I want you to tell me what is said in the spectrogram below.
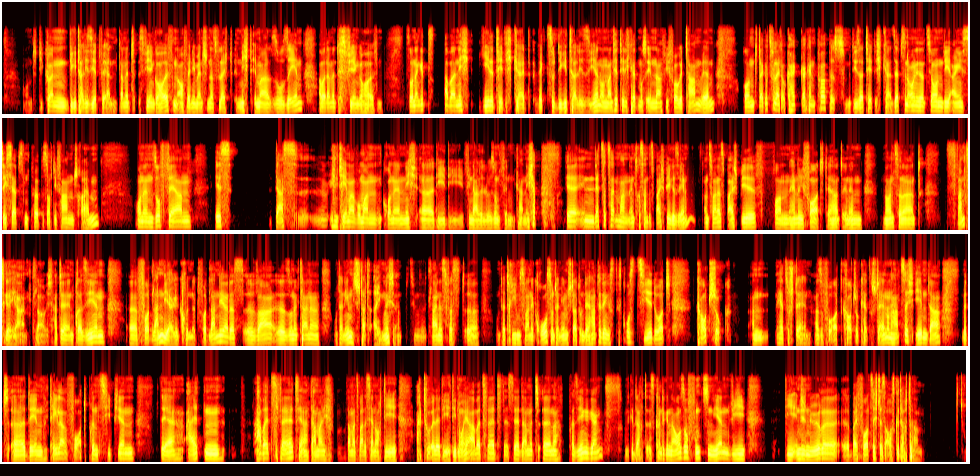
Und die können digitalisiert werden. Damit ist vielen geholfen, auch wenn die Menschen das vielleicht nicht immer so sehen, aber damit ist vielen geholfen. So, und dann gibt es aber nicht jede Tätigkeit wegzudigitalisieren und manche Tätigkeit muss eben nach wie vor getan werden. Und da gibt es vielleicht auch gar, gar keinen Purpose mit dieser Tätigkeit, selbst in Organisationen, die eigentlich sich selbst einen Purpose auf die Fahnen schreiben. Und insofern ist das äh, ein Thema, wo man im Grunde nicht äh, die, die finale Lösung finden kann. Ich habe äh, in letzter Zeit nochmal ein interessantes Beispiel gesehen, und zwar das Beispiel von Henry Ford. Der hat in den 1920er Jahren, glaube ich, hat er in Brasilien äh, Fordlandia gegründet. Fordlandia, das äh, war äh, so eine kleine Unternehmensstadt eigentlich, äh, beziehungsweise kleines fast äh, untertrieben. Es war eine große Unternehmensstadt und der hatte das, das große Ziel dort Kautschuk an, herzustellen, also vor Ort Kautschuk herzustellen und hat sich eben da mit äh, den Taylor-Ford-Prinzipien der alten Arbeitswelt, ja, damals, damals war das ja noch die aktuelle, die, die neue Arbeitswelt, da ist er damit äh, nach Brasilien gegangen und gedacht, es könnte genauso funktionieren, wie die Ingenieure äh, bei Ford sich das ausgedacht haben.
